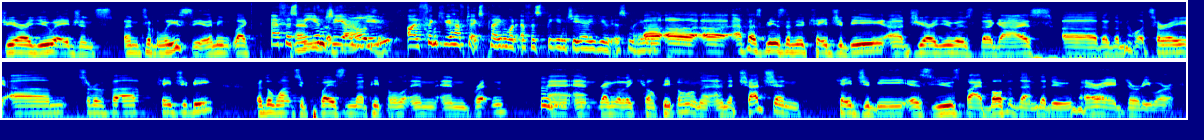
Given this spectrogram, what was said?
GRU agents in Tbilisi. I mean, like fsb and gru i think you have to explain what fsb and gru is maybe Uh, uh, uh, FSB is the new KGB. Uh, GRU is the guys. Uh, they're the military um, sort of uh, KGB. They're the ones who poison the people in in Britain and, and regularly kill people. And the and the Chechen KGB is used by both of them to do very dirty work,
